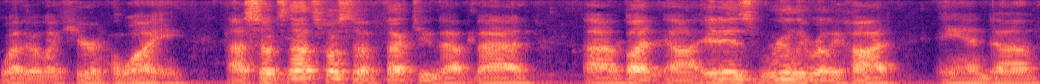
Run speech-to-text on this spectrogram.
weather, like here in Hawaii. Uh, so it's not supposed to affect you that bad, uh, but uh, it is really, really hot, and um,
